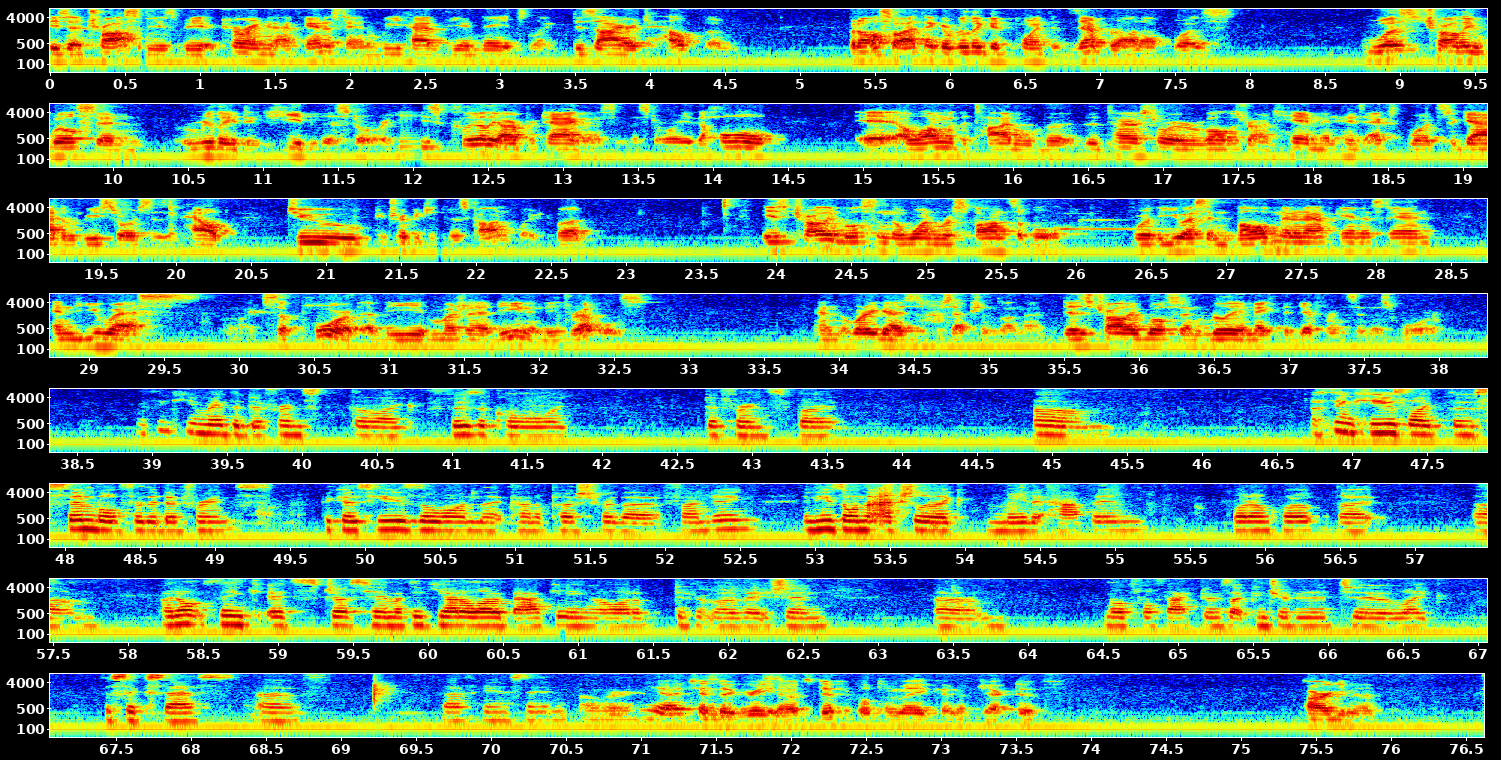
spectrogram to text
these atrocities be occurring in Afghanistan, we had the innate like desire to help them. But also, I think a really good point that Zeb brought up was was Charlie Wilson really the key to this story? He's clearly our protagonist in the story. The whole, eh, along with the title, the, the entire story revolves around him and his exploits to gather resources and help to contribute to this conflict. But is Charlie Wilson the one responsible for the U.S. involvement in Afghanistan and the U.S. support of the Mujahideen and these rebels? And what are you guys' perceptions on that? Does Charlie Wilson really make the difference in this war? I think he made the difference, the like physical like difference, but um, I think he's like the symbol for the difference because he's the one that kind of pushed for the funding and he's the one that actually like made it happen, quote unquote. But um, I don't think it's just him. I think he had a lot of backing, a lot of different motivation, um, multiple factors that contributed to like the success of Afghanistan over. Yeah, I tend to agree. You know, it's difficult to make an objective argument.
